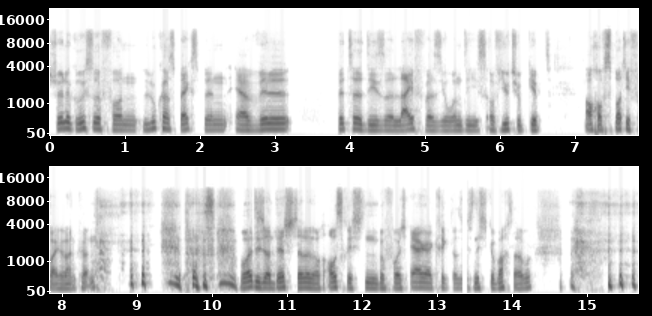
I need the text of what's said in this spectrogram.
schöne Grüße von Lukas Backspin. Er will bitte diese Live-Version, die es auf YouTube gibt, auch auf Spotify hören können. das wollte ich an der Stelle noch ausrichten, bevor ich Ärger kriege, dass ich es nicht gemacht habe.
